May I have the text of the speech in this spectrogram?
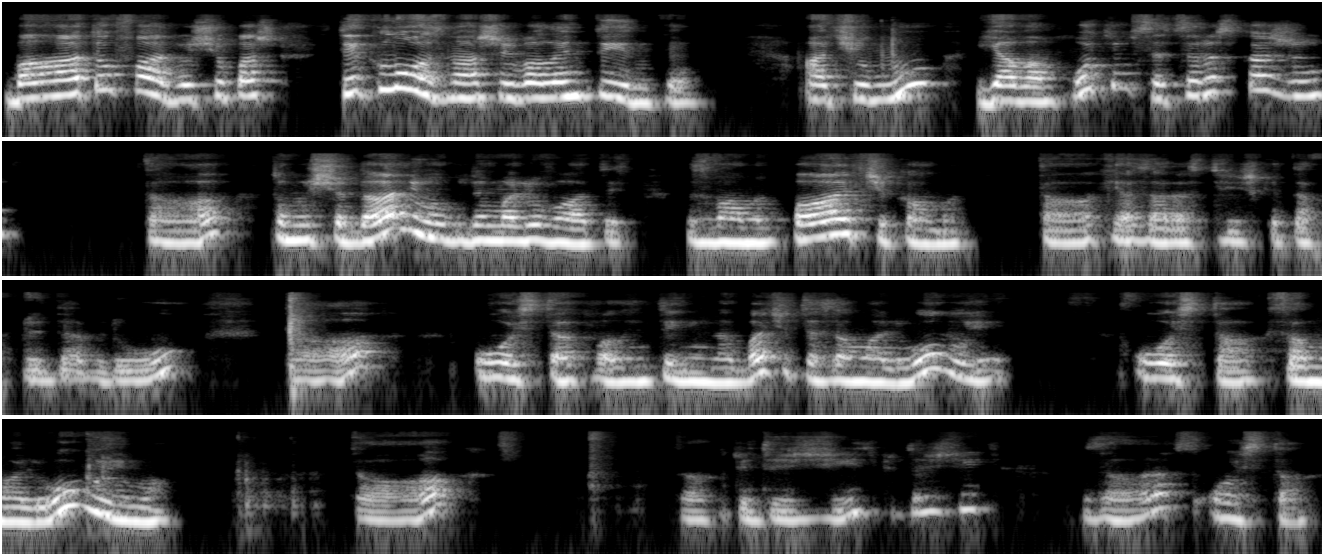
багато фарби, щоб аж текло з нашої Валентинки. А чому? Я вам потім все це розкажу. Так, тому що далі ми будемо малювати з вами пальчиками. Так, я зараз трішки так придавлю. Так, ось так Валентинівна, бачите, замальовує. Ось так замальовуємо. Так. Так, підождіть, підождіть. Зараз ось так.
